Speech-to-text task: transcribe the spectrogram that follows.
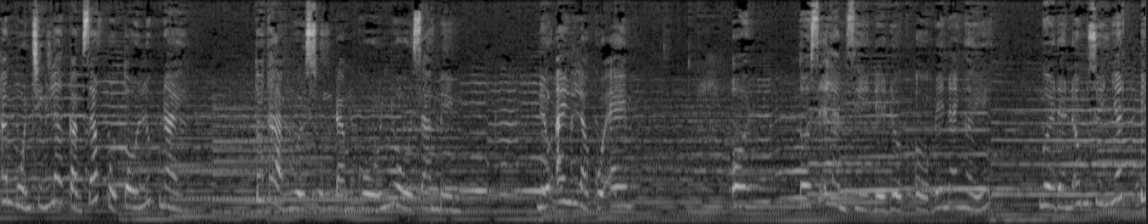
Ham muốn chính là cảm giác của tôi lúc này. Tôi thả người xuống đám gối nhồi ra mềm. Nếu anh là của em, ôi, tôi sẽ làm gì để được ở bên anh ấy? Người đàn ông duy nhất biết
